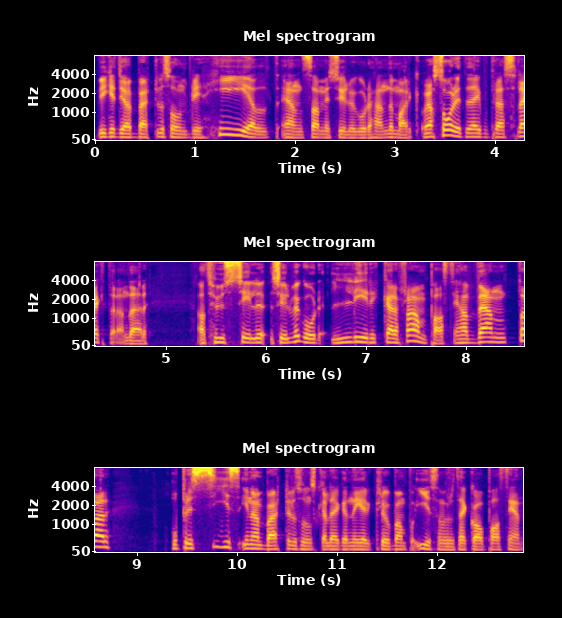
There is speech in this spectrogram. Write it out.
Vilket gör att Bertilsson blir helt ensam med Sylvegård och Händemark. Och jag såg det till dig på pressläktaren där, att hur Syl Sylvegård lirkar fram passningen. Han väntar och precis innan Bertilsson ska lägga ner klubban på isen för att täcka av passningen,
